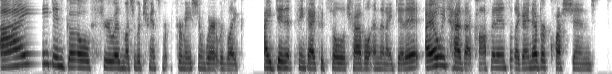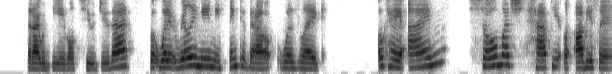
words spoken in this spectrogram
I didn't go through as much of a transformation where it was like I didn't think I could solo travel and then I did it. I always had that confidence. Like I never questioned that I would be able to do that. But what it really made me think about was like, okay, I'm so much happier. Obviously,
